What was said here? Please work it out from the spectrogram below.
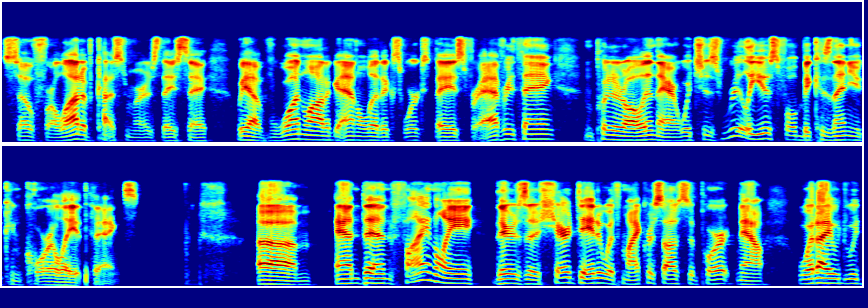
so for a lot of customers, they say we have one log analytics workspace for everything and put it all in there, which is really useful because then you can correlate things. Um, and then finally, there's a shared data with Microsoft support. Now, what I would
